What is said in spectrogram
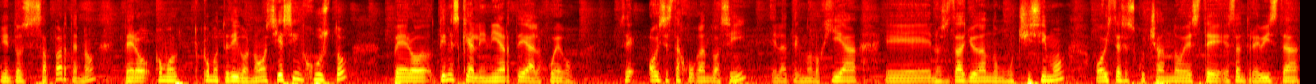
Y entonces aparte, ¿no? Pero como, como te digo, ¿no? Si es injusto, pero tienes que alinearte al juego. Hoy se está jugando así, eh, la tecnología eh, nos está ayudando muchísimo. Hoy estás escuchando este, esta entrevista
